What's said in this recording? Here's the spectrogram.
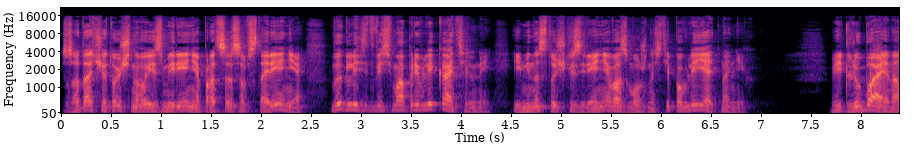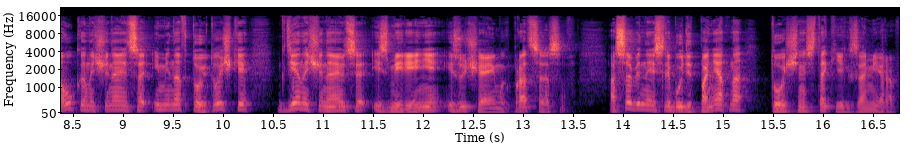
Задача точного измерения процессов старения выглядит весьма привлекательной именно с точки зрения возможности повлиять на них. Ведь любая наука начинается именно в той точке, где начинаются измерения изучаемых процессов, особенно если будет понятна точность таких замеров.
